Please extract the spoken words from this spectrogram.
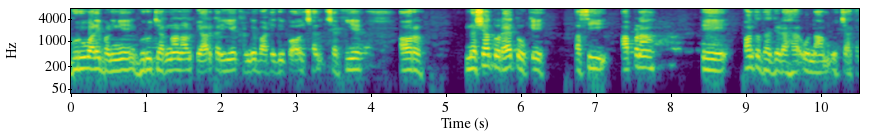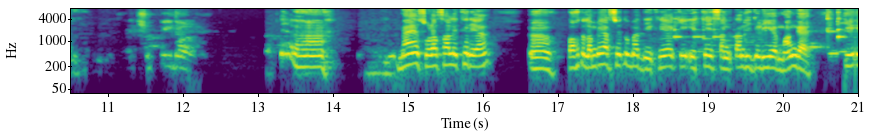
ਗੁਰੂ ਵਾਲੇ ਬਣੀਏ ਗੁਰੂ ਚਰਨਾਂ ਨਾਲ ਪਿਆਰ ਕਰੀਏ ਖੰਡੇ ਬਾਟੇ ਦੀ ਪੌਲ ਛਕੀਏ ਔਰ ਨਸ਼ਾ ਤੋਂ ਰਹਿਤ ਹੋ ਕੇ ਅਸੀਂ ਆਪਣਾ ਤੇ ਪੰਥ ਦਾ ਜਿਹੜਾ ਹੈ ਉਹ ਨਾਮ ਉੱਚਾ ਕਰੀਏ। ਮੈਂ 16 ਸਾਲ ਇੱਥੇ ਰਿਹਾ। ਬਹੁਤ ਲੰਬੇ ਅਰਸੇ ਤੋਂ ਮੈਂ ਦੇਖ ਰਿਹਾ ਕਿ ਇੱਥੇ ਸੰਗਤਾਂ ਦੀ ਜਿਹੜੀ ਹੈ ਮੰਗ ਹੈ ਕਿ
